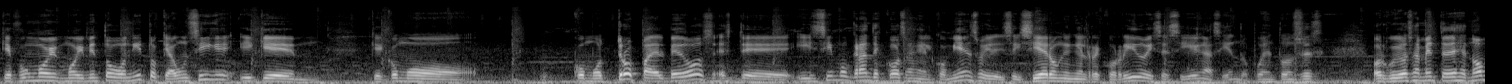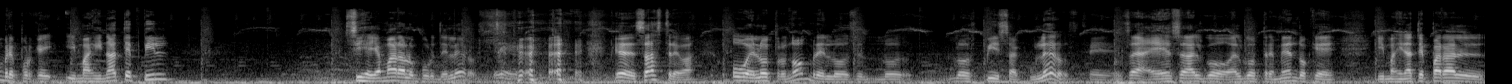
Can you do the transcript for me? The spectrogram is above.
que fue un movi movimiento bonito que aún sigue y que, que como como tropa del B2 este, hicimos grandes cosas en el comienzo y se hicieron en el recorrido y se siguen haciendo. Pues entonces, orgullosamente de ese nombre, porque imagínate Pil si se llamara los burdeleros. Sí. Qué desastre, va. O el otro nombre, los, los, los pisaculeros. Sí. O sea, es algo, algo tremendo que imagínate para el,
